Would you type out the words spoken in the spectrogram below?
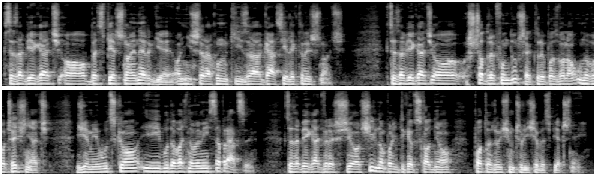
Chcę zabiegać o bezpieczną energię, o niższe rachunki za gaz i elektryczność. Chcę zabiegać o szczodre fundusze, które pozwolą unowocześniać ziemię łódzką i budować nowe miejsca pracy. Chcę zabiegać wreszcie o silną politykę wschodnią po to, żebyśmy czuli się bezpieczniej.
